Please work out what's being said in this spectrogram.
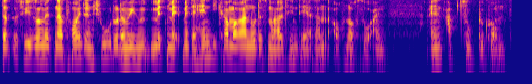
das ist wie so mit einer Point-and-Shoot oder mit, mit, mit der Handykamera, nur dass man halt hinterher dann auch noch so ein, einen Abzug bekommt.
